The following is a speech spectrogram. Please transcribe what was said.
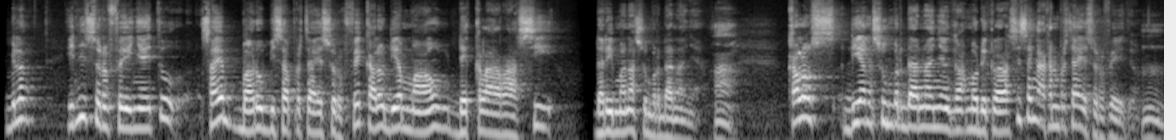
Bilang ini surveinya itu saya baru bisa percaya survei kalau dia mau deklarasi dari mana sumber dananya. Ah, Kalau dia yang sumber dananya nggak mau deklarasi, saya nggak akan percaya survei itu. Hmm.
